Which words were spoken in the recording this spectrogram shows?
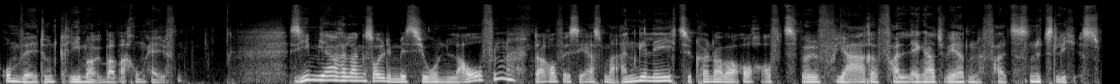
Umwelt- und Klimaüberwachung helfen. Sieben Jahre lang soll die Mission laufen. Darauf ist sie erstmal angelegt. Sie können aber auch auf zwölf Jahre verlängert werden, falls es nützlich ist.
